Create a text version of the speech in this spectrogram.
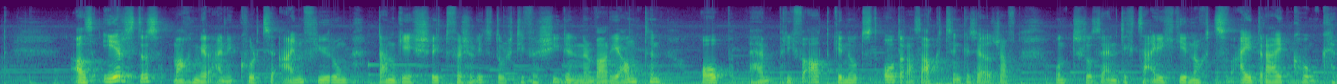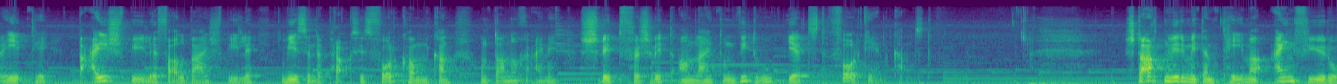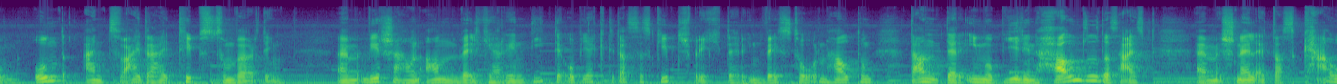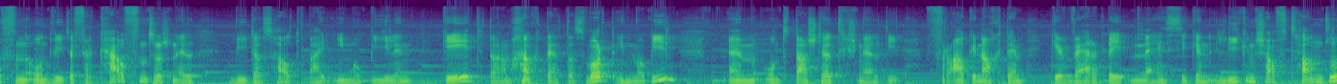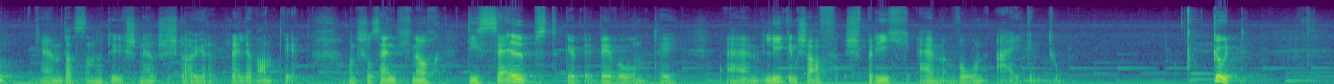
Als erstes machen wir eine kurze Einführung, dann gehe ich Schritt für Schritt durch die verschiedenen Varianten ob ähm, privat genutzt oder als Aktiengesellschaft. Und schlussendlich zeige ich dir noch zwei, drei konkrete Beispiele, Fallbeispiele, wie es in der Praxis vorkommen kann und dann noch eine Schritt-für-Schritt-Anleitung, wie du jetzt vorgehen kannst. Starten wir mit dem Thema Einführung und ein, zwei, drei Tipps zum Wording. Ähm, wir schauen an, welche Renditeobjekte das es gibt, sprich der Investorenhaltung, dann der Immobilienhandel, das heißt ähm, schnell etwas kaufen und wieder verkaufen, so schnell wie das halt bei Immobilien geht, darum auch das Wort Immobil. Ähm, und da stellt sich schnell die Frage nach dem gewerbemäßigen Liegenschaftshandel, das dann natürlich schnell steuerrelevant wird. Und schlussendlich noch die selbst bewohnte ähm, Liegenschaft, sprich ähm, Wohneigentum. Gut,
